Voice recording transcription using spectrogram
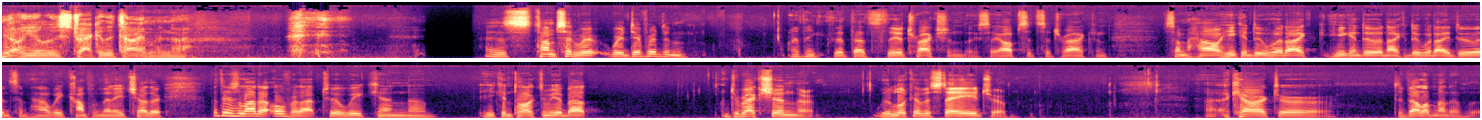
you know, you lose track of the time. And uh, As Tom said, we're, we're different, and I think that that's the attraction. They say opposites attract, and somehow he can do what I he can do, and I can do what I do, and somehow we complement each other. But there's a lot of overlap too. We can um, he can talk to me about direction or the look of a stage or a character or development of,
